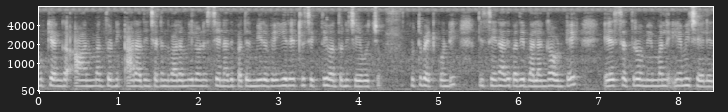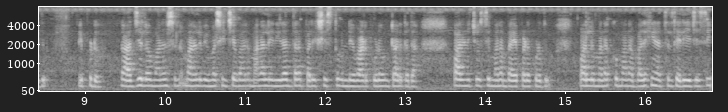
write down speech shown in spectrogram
ముఖ్యంగా ఆ హనుమంతుడిని ఆరాధించడం ద్వారా మీలోని సేనాధిపతిని మీరు వెయ్యి రెట్ల శక్తివంతుని చేయవచ్చు. గుర్తుపెట్టుకోండి మీ సేనాధిపతి బలంగా ఉంటే ఏ శత్రువు మిమ్మల్ని ఏమీ చేయలేదు. ఇప్పుడు రాజ్యంలో మనసు మనల్ని విమర్శించేవారు మనల్ని నిరంతరం పరీక్షిస్తూ ఉండేవాడు కూడా ఉంటాడు కదా. వారిని చూసి మనం భయపడకూడదు. వాళ్ళు మనకు మన బలహీనతలు తెలియజేసి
